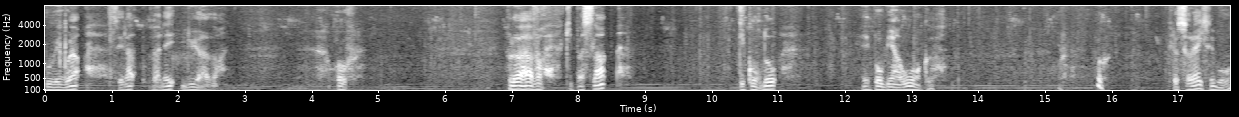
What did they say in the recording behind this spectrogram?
pouvez voir, c'est la vallée du Havre. Oh. Le Havre qui passe là. Petit cours d'eau. Et pas bien haut encore. Oh. Le soleil, c'est beau.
